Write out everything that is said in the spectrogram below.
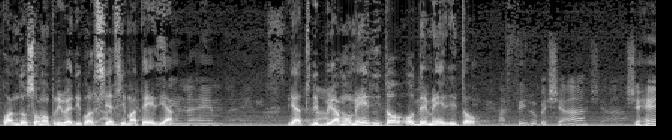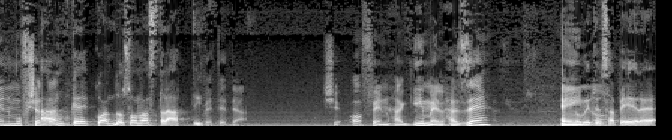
quando sono prive di qualsiasi materia. Gli attribuiamo merito o demerito, anche quando sono astratti. Dovete sapere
